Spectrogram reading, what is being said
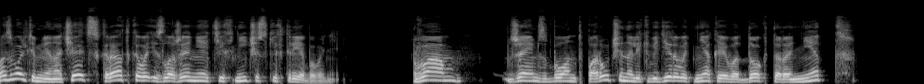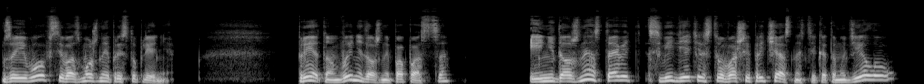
Позвольте мне начать с краткого изложения технических требований. Вам, Джеймс Бонд, поручено ликвидировать некоего доктора Нет за его всевозможные преступления. При этом вы не должны попасться и не должны оставить свидетельство вашей причастности к этому делу,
